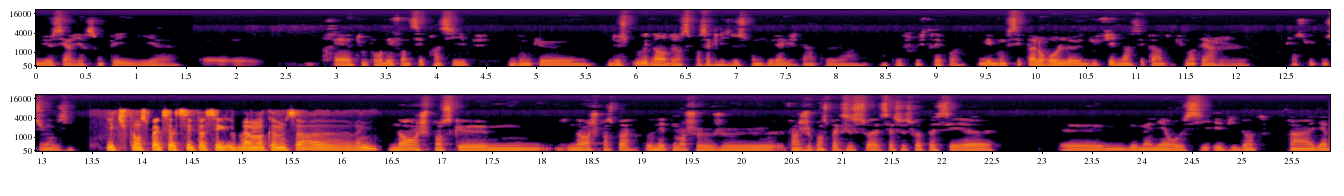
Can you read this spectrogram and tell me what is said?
mieux servir son pays, euh, prêt à tout pour défendre ses principes. Donc, euh, de ce... oui, non, non, c'est pour ça que je dis de ce point de vue-là que j'étais un peu, un peu frustré, quoi. Mais bon, c'est pas le rôle euh, du film, hein, c'est pas un documentaire. Je, j'en suis conscient Mm. aussi. Et tu penses pas que ça s'est passé vraiment comme ça, euh, Rémi? Non, je pense que hum, non, je pense pas. Honnêtement, je, je, enfin, je pense pas que ce soit, ça se soit passé euh, euh, de manière aussi évidente. Enfin, il y a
